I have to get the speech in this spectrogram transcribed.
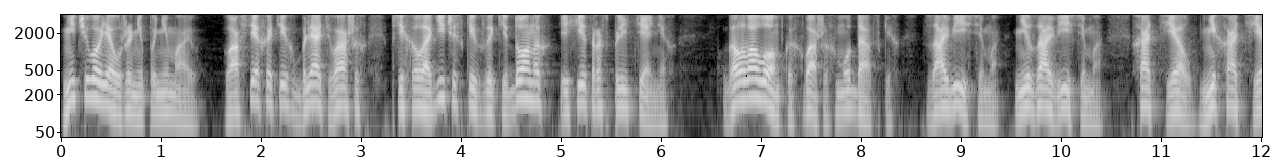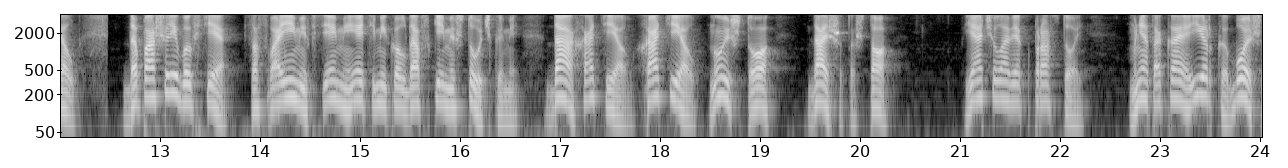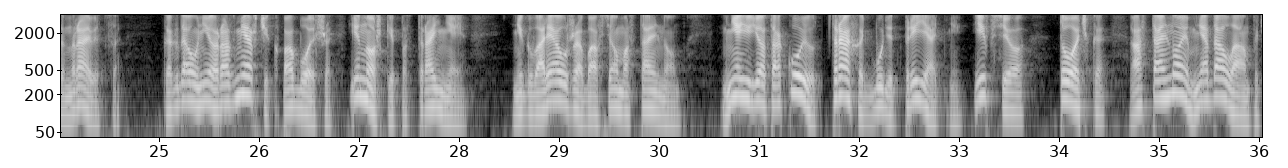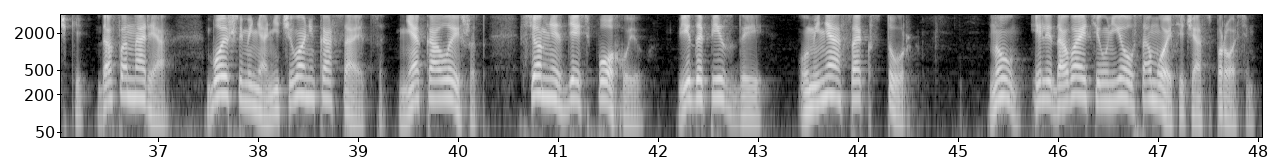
ничего я уже не понимаю. Во всех этих, блядь, ваших психологических закидонах и хитросплетениях. Головоломках ваших мудацких. Зависимо, независимо. Хотел, не хотел. Да пошли вы все со своими всеми этими колдовскими штучками. Да, хотел, хотел, ну и что? Дальше-то что? Я человек простой. Мне такая Ирка больше нравится, когда у нее размерчик побольше и ножки постройнее, не говоря уже обо всем остальном. Мне ее такую трахать будет приятней, и все, точка. Остальное мне до лампочки, до фонаря. Больше меня ничего не касается, не колышет. Все мне здесь похую. И до пизды. У меня секс-тур. Ну, или давайте у нее у самой сейчас спросим.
